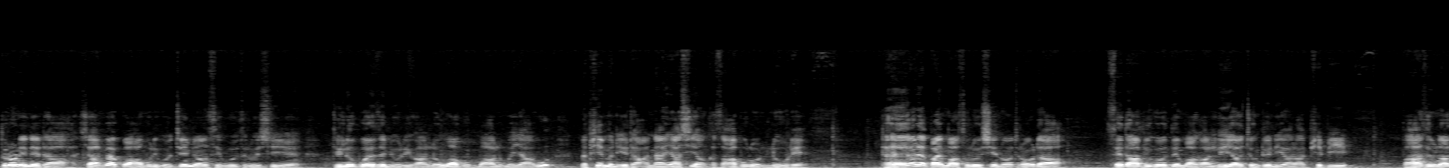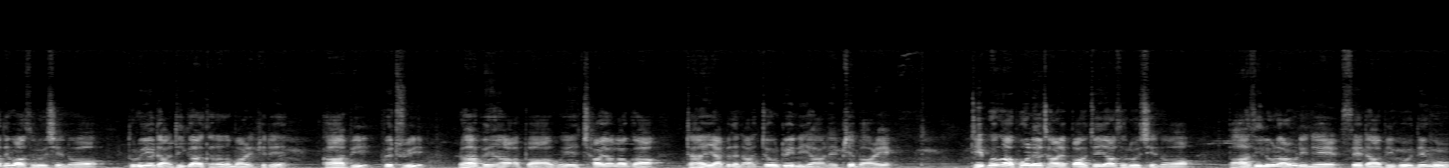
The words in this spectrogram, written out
သူတို့အနေနဲ့ဒါရမှတ်ကွာမှုတွေကိုကျင်းပြောင်းစေဖို့ဆိုလို့ရှိရင်ဒီလိုပွဲစဉ်မျိုးတွေကလုံးဝကိုမှားလို့မရဘူးမဖြစ်မနေဒါအနိုင်ရရှိအောင်ကစားဖို့တော့လိုတယ်ဒဏ်ရာရတဲ့ဘိုင်းမှာဆိုလို့ရှိရင်တော့ကျွန်တော်တို့ဒါစင်တာဘီကိုအသင်းမှာက၄ယောက်ကြုံတွေ့နေရတာဖြစ်ပြီးဘာစီလိုနာအသင်းမှာဆိုလို့ရှိရင်တော့သူတို့ရဲ့ဒါအဓိကကစားသမားတွေဖြစ်တဲ့ဂါဘီပက်ထရီရာဘင်ဟာအပါအဝင်6ယောက်လောက်ကဒဏ်ရာပြဿနာကြုံတွေ့နေရတာလည်းဖြစ်ပါတယ် ဒီပွဲကဖွင့်လှစ်ထားတဲ့ပေါင်ကျဲရောက်ဆိုလို့ရှိရင်တော့ဘာစီလိုနာတို့အနေနဲ့စင်တာဘီကိုအသင်းကို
